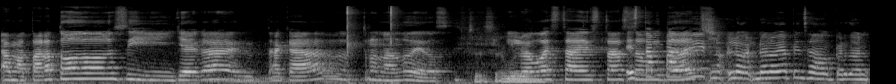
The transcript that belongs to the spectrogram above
a matar a todos y llega acá tronando dedos. Sí, sí, y luego bien. está esta Está Zoe padre, no, lo- no lo había pensado, perdón,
